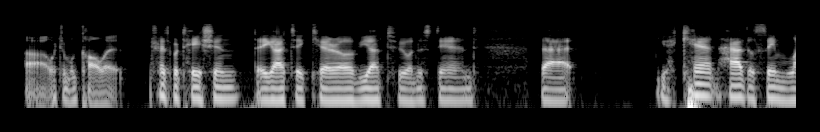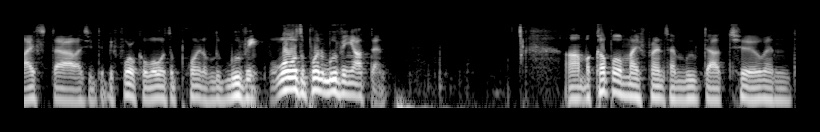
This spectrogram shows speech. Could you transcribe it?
uh, what you gonna call it, transportation that you gotta take care of. You have to understand that you can't have the same lifestyle as you did before. Cause what was the point of moving? What was the point of moving out then? Um, a couple of my friends have moved out too, and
